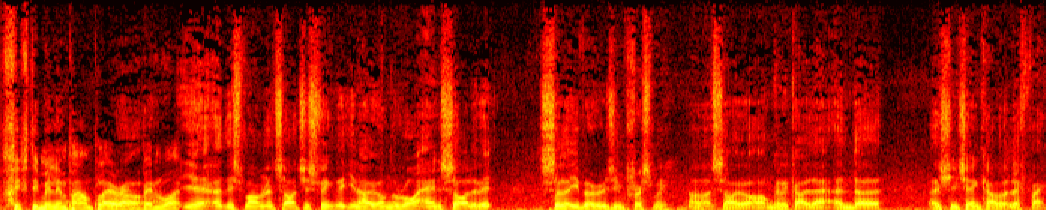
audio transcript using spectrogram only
50 million pound player Well, in Ben White. Yeah, at this moment in time, I just think that, you know, on the right hand side of it, Saliba has impressed me. Uh, so I'm going to go that. And uh, uh, Zinchenko at left back.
